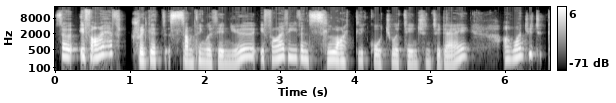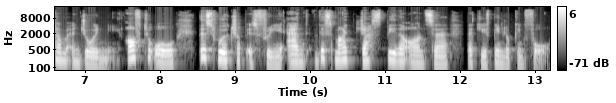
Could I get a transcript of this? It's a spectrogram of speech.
So, if I have triggered something within you, if I've even slightly caught your attention today, I want you to come and join me. After all, this workshop is free and this might just be the answer that you've been looking for.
